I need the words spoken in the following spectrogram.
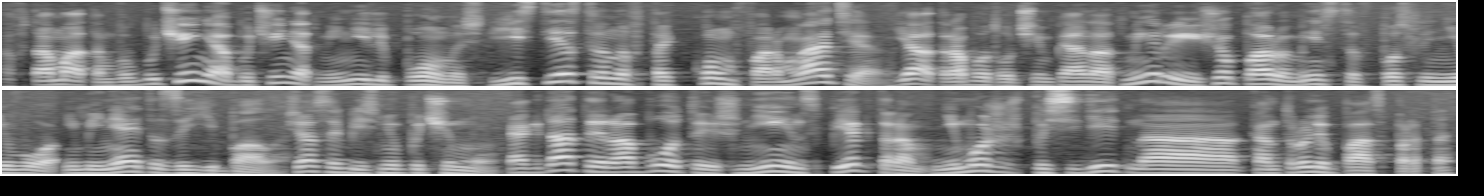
автоматом в обучение, обучение отменили полностью. Естественно, в таком формате я отработал чемпионат мира еще пару месяцев после него, и меня это заебало. Сейчас объясню почему. Когда ты работаешь не инспектором, не можешь посидеть на контроле паспорта,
